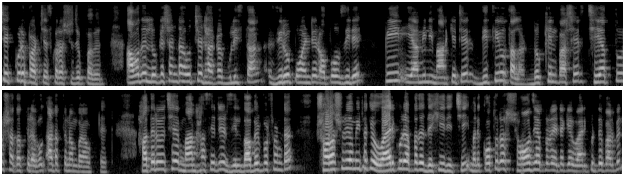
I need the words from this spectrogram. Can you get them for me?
চেক করে পারচেস করার সুযোগ পাবেন। আমাদের লোকেশনটা হচ্ছে ঢাকা গুলিস্তান জিরো পয়েন্টের অপোজিটে পীর ইয়ামিনী মার্কেটের দ্বিতীয় তালার দক্ষিণ পাশের ছিয়াত্তর, সাতাত্তর এবং আটাত্তর নম্বর আউটলেট। হাতে রয়েছে মানহাসেটের জিলবাবের পোষণটা সরাসরি আমি এটাকে ওয়্যার করে আপনাদের দেখিয়ে দিচ্ছি মানে কতটা সহজে আপনারা এটাকে ওয়্যার করতে পারবেন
